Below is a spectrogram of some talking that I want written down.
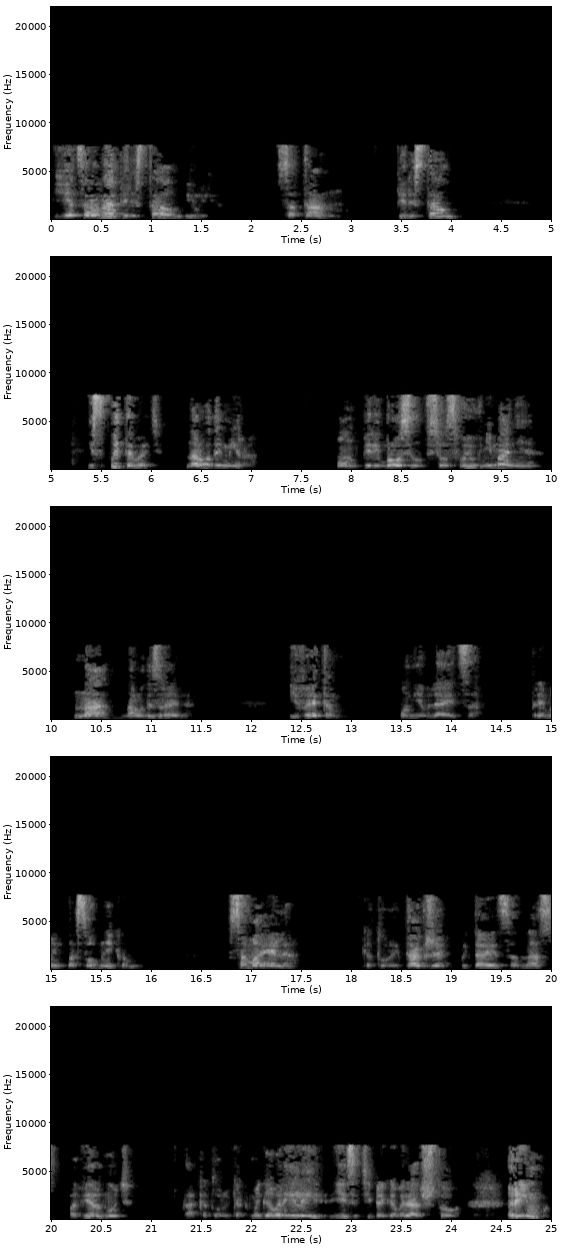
Ецарара перестал, или Сатан перестал испытывать народы мира. Он перебросил все свое внимание на народ Израиля. И в этом он является прямым пособником Самаэля, который также пытается нас повергнуть да, который, как мы говорили, если тебе говорят, что Рим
